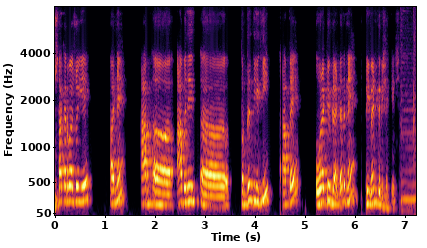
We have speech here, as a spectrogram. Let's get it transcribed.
ઓછા કરવા જોઈએ. અને આ બધી પદ્ધતિથી આપણે ઓવરએક્ટિવ બ્લેડરને પ્રિવેન્ટ કરી શકીએ છીએ.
